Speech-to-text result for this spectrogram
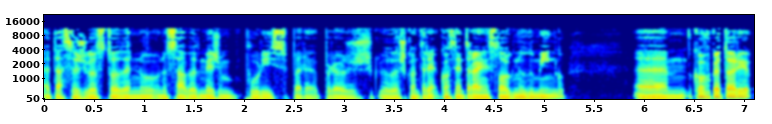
a taça jogou-se toda no, no, sábado mesmo por isso, para, para os jogadores concentrarem-se logo no domingo. Uhum. Um, convocatória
